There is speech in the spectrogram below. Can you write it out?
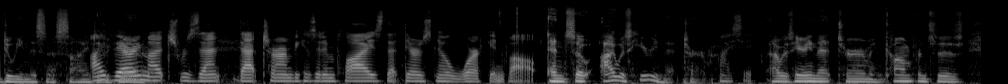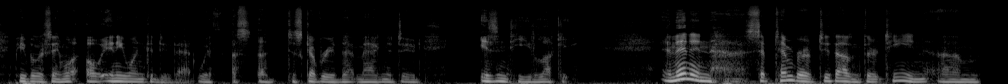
doing this in a scientific way. I very manner. much resent that term because it implies that there's no work involved. And so I was hearing that term. I see. I was hearing that term in conferences. People are saying, well, oh, anyone could do that with a, a discovery of that magnitude. Isn't he lucky? And then in September of 2013, um,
